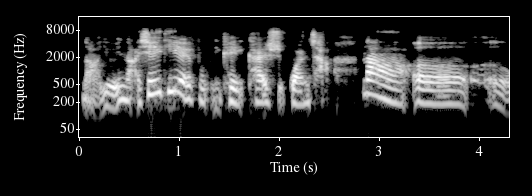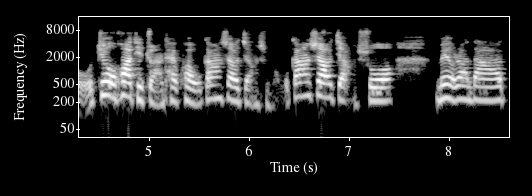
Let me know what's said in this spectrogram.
那有哪些 ETF 你可以开始观察？那呃呃，我觉得我话题转的太快。我刚刚是要讲什么？我刚刚是要讲说，没有让大家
